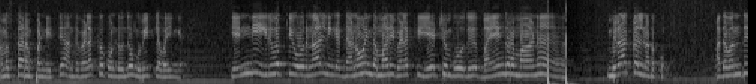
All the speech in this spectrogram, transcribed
நமஸ்காரம் பண்ணிட்டு அந்த விளக்கை கொண்டு வந்து உங்கள் வீட்டில் வைங்க. எண்ணி இருபத்தி ஒரு நாள் நீங்கள் தினம் இந்த மாதிரி விளக்கு ஏற்றும் போது பயங்கரமான மிராக்கள் நடக்கும். அதை வந்து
